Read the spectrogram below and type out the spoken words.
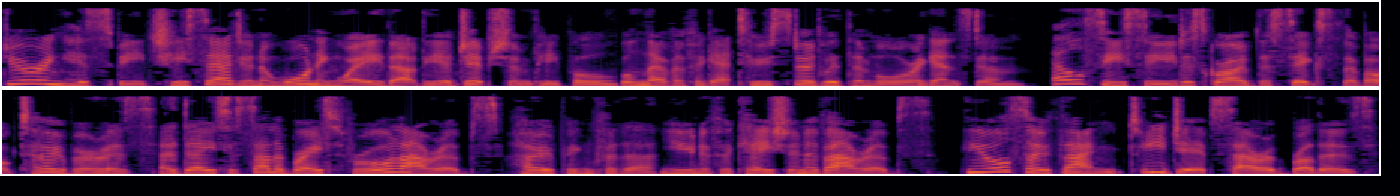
During his speech he said in a warning way that the Egyptian people will never forget who stood with them or against them. El-Sisi described the 6th of October as a day to celebrate for all Arabs, hoping for the unification of Arabs. He also thanked Egypt's Arab brothers,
